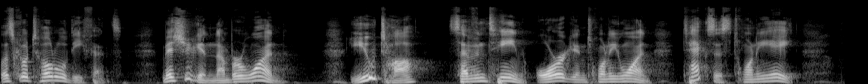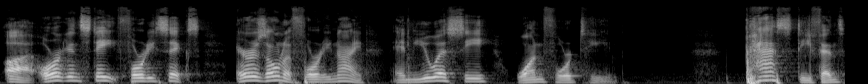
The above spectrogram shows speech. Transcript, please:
Let's go total defense. Michigan number 1, Utah 17, Oregon 21, Texas 28, uh, Oregon State 46, Arizona 49, and USC 114. Pass defense,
